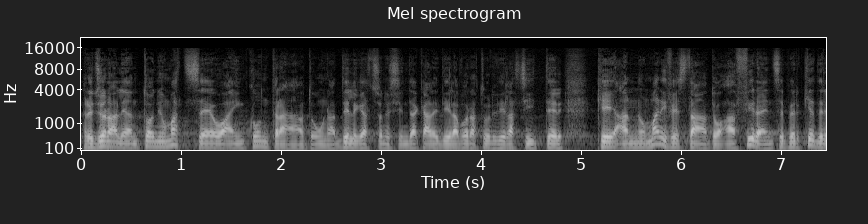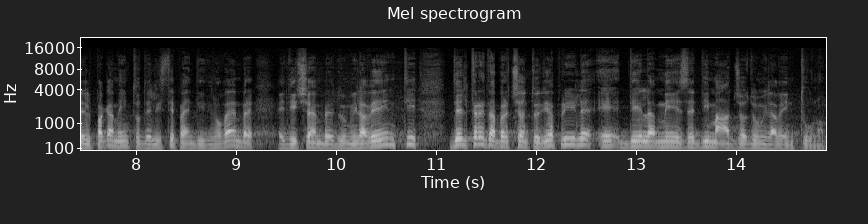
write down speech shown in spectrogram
regionale Antonio Mazzeo ha incontrato una delegazione sindacale dei lavoratori della Sittel che hanno manifestato a Firenze per chiedere il pagamento degli stipendi di novembre e dicembre 2020, del 30% di aprile e del mese di maggio 2021.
